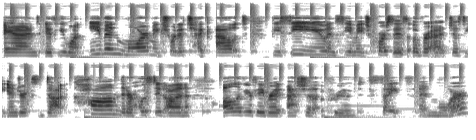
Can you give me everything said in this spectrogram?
and if you want even more, make sure to check out the CEU and CMH courses over at jessieandricks.com that are hosted on all of your favorite ASHA approved sites and more.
